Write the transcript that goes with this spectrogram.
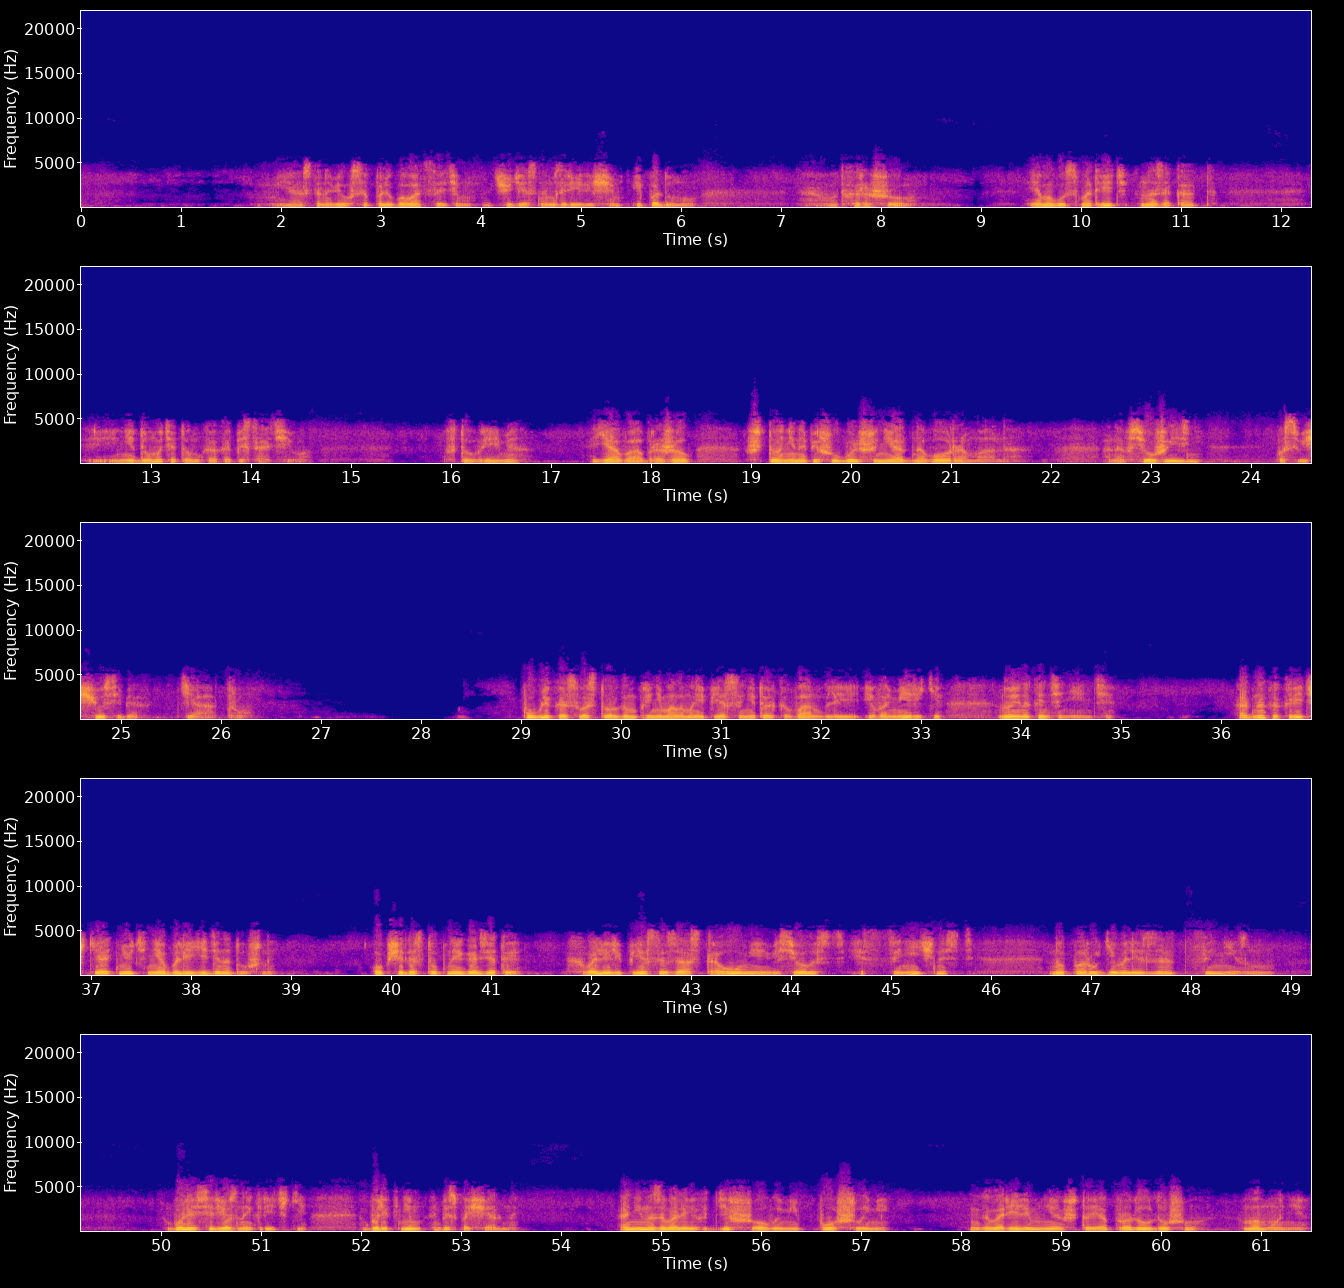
Я остановился полюбоваться этим чудесным зрелищем и подумал, вот хорошо, я могу смотреть на закат и не думать о том, как описать его. В то время я воображал, что не напишу больше ни одного романа, а на всю жизнь посвящу себя театру. Публика с восторгом принимала мои пьесы не только в Англии и в Америке, но и на континенте. Однако критики отнюдь не были единодушны. Общедоступные газеты хвалили пьесы за остроумие, веселость и сценичность, но поругивали за цинизм. Более серьезные критики были к ним беспощадны. Они называли их дешевыми, пошлыми. Говорили мне, что я продал душу Мамоне.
